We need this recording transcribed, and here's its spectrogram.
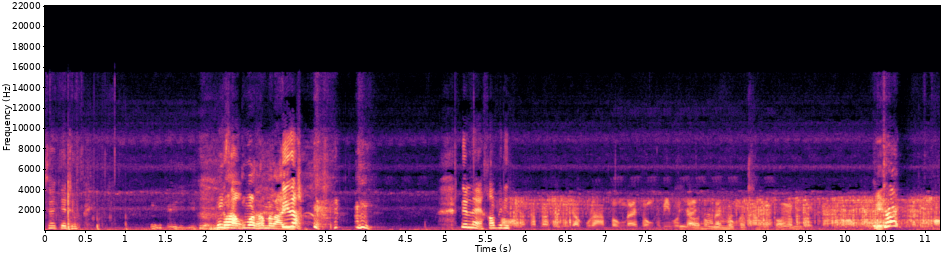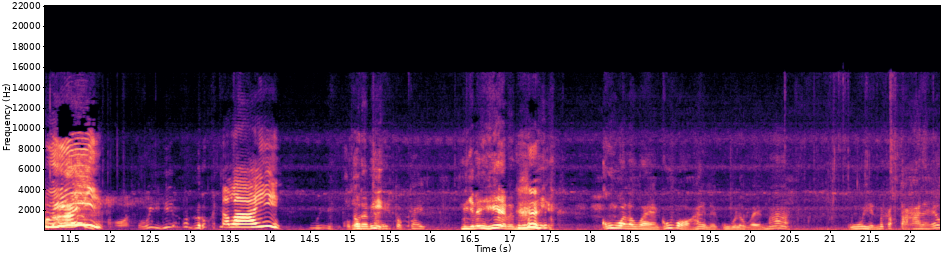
เชื่อจะดูไปมึงพากูมาทำอะไรพี่สาวนี่แหละเข้าไปดินะครับหน้าทางดอกกุหลาบส่งได้ส่งทวีหัวใจส่งได้ส่งนะครับเพื่อเปิดการนี่ใช่อุ้ย อุ้ยเฮียคนลุกอะไร อุ๊ยขอโทษนะพี่ ตกใจมึงอย่าเล่นเฮี้ยแบบนี้ กูว่าระแวงกูบอกให้เลยกูระแวงมาก กูเห็นมากับตาแล้ว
